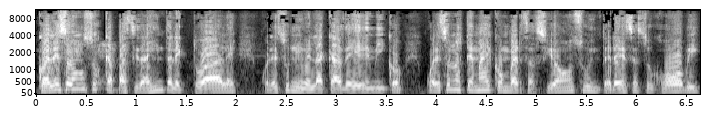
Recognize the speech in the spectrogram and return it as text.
¿Cuáles son sus capacidades intelectuales? ¿Cuál es su nivel académico? ¿Cuáles son los temas de conversación, sus intereses, sus hobbies?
